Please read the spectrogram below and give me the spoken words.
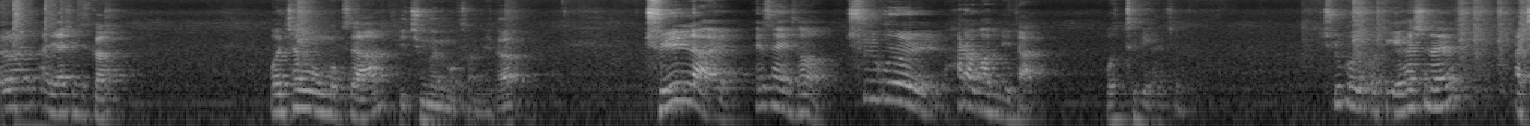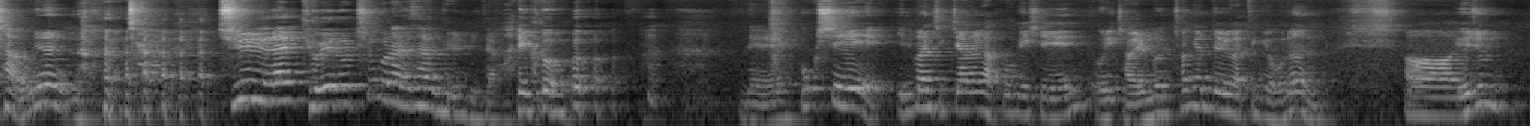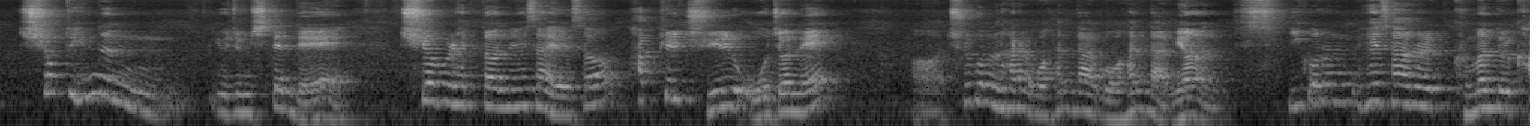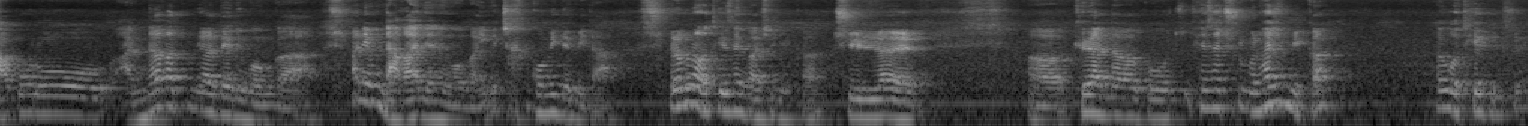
여러분 안녕하십니까 원창국 목사 이충근 목사입니다. 주일날 회사에서 출근을 하라고 합니다 어떻게 하죠? 출근 어떻게 하시나요? 아차 우리는 자, 주일날 교회로 출근하는 사람들입니다 아이고 네 혹시 일반 직장을 갖고 계신 우리 젊은 청년들 같은 경우는 어, 요즘 취업도 힘든 요즘 시대인데 취업을 했던 회사에서 하필 주일 오전에 어, 출근을 하라고 한다고 한다면 이거는 회사를 그만둘 각오로 안 나가야 되는 건가 아니면 나가야 되는 건가 이게 참 고민됩니다. 여러분은 어떻게 생각하십니까? 주일날 어, 교회 안 나가고 회사 출근하십니까? 하고 어떻게 되세요?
